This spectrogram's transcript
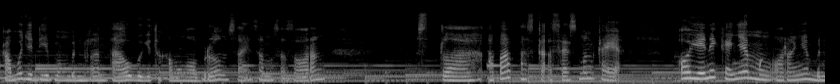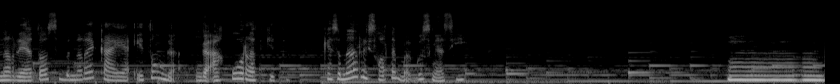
kamu jadi emang beneran tahu begitu kamu ngobrol misalnya sama seseorang setelah apa pas ke assessment kayak oh ya ini kayaknya emang orangnya bener deh atau sebenarnya kayak itu nggak nggak akurat gitu. Kayak sebenarnya resultnya bagus nggak sih? Hmm,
